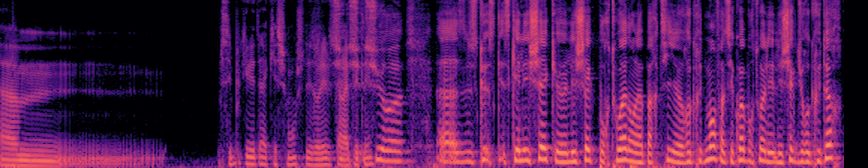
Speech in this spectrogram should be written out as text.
Euh, je ne sais plus quelle était la question, je suis désolé, je t'ai répété. Sur euh, euh, ce qu'est ce qu l'échec, l'échec pour toi dans la partie recrutement, enfin, c'est quoi pour toi l'échec du recruteur?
